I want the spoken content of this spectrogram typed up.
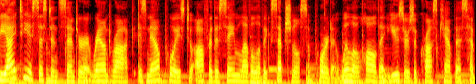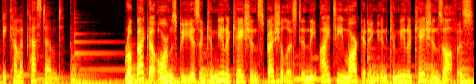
The IT Assistance Center at Round Rock is now poised to offer the same level of exceptional support at Willow Hall that users across campus have become accustomed. Rebecca Ormsby is a communications specialist in the IT Marketing and Communications Office.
